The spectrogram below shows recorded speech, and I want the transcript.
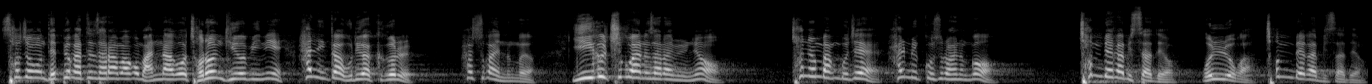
서정훈 대표 같은 사람하고 만나고 저런 기업인이 하니까 우리가 그거를 할 수가 있는 거예요. 이익을 추구하는 사람이면요. 천연방부제 할미꽃으로 하는 거 천배가 비싸대요. 원료가 천배가 비싸대요.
